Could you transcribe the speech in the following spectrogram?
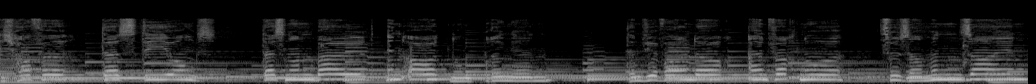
Ich hoffe, dass die Jungs das nun bald in Ordnung bringen. denn wir wollen doch einfach nur zusammen sein.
